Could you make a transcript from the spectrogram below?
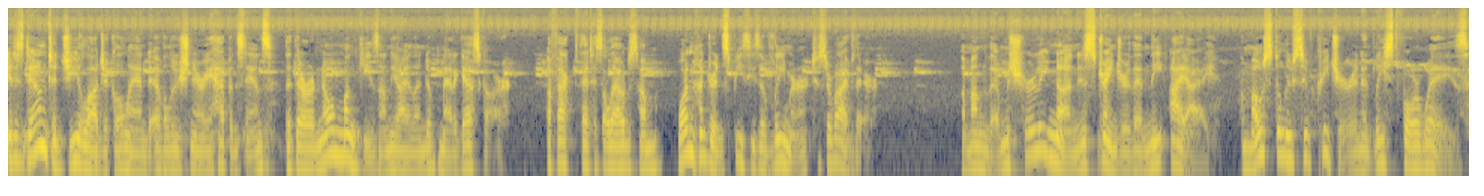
It is down to geological and evolutionary happenstance that there are no monkeys on the island of Madagascar, a fact that has allowed some 100 species of lemur to survive there. Among them, surely none is stranger than the aye-aye, a most elusive creature in at least four ways.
